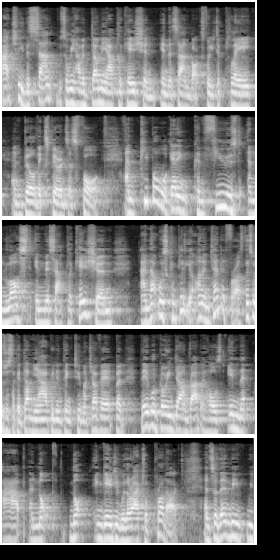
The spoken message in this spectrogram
actually the sand, so we have a dummy application in the sandbox for you to play and build experiences for. And people were getting confused and lost in this application And that was completely unintended for us. This was just like a dummy app. We didn't think too much of it, but they were going down rabbit holes in the app and not, not engaging with our actual product. And so then we, we,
